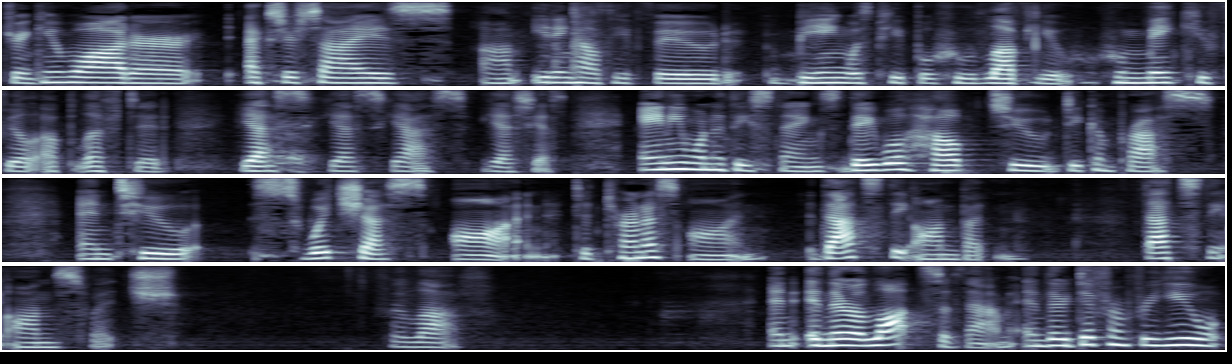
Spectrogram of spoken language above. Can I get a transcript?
Drinking water, exercise, um, eating healthy food, being with people who love you, who make you feel uplifted. Yes, yes, yes, yes, yes. Any one of these things, they will help to decompress and to switch us on, to turn us on. That's the on button. That's the on switch for love. And, and there are lots of them, and they're different for you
